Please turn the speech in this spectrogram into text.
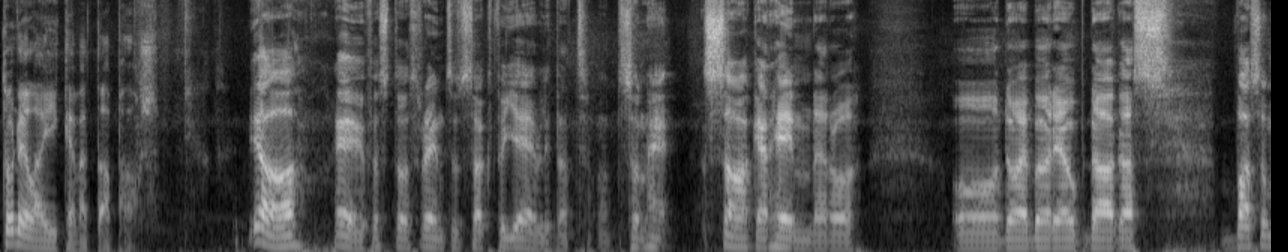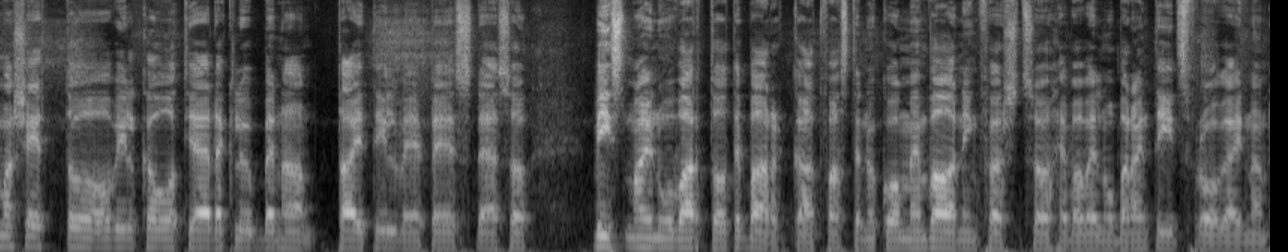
Todella ikävä tapaus. Ja, ju förstås rent ut sagt för jävligt att, att sådana saker händer och, och då är börjat uppdagas vad som har skett och, och vilka åtgärder klubben har tagit till VPS där så visste man ju nog vartåt det barkat fast det nu kom en varning först så det var väl nog bara en tidsfråga innan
